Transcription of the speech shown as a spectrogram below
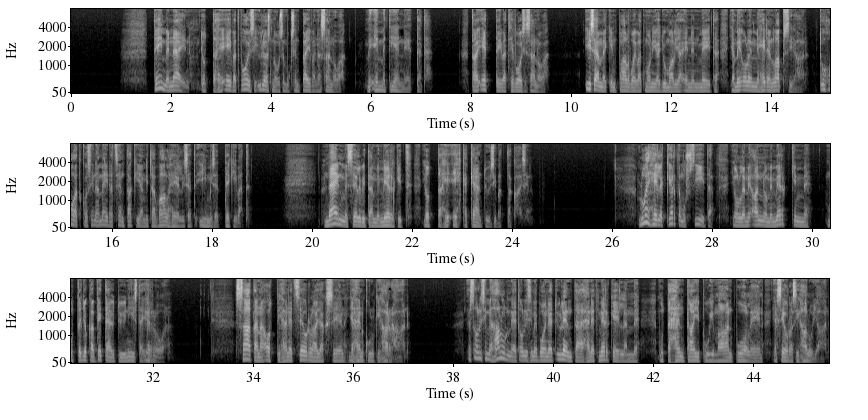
Teimme näin, jotta he eivät voisi ylösnousemuksen päivänä sanoa, me emme tienneet tätä. Tai etteivät he voisi sanoa, isämmekin palvoivat monia jumalia ennen meitä ja me olemme heidän lapsiaan. Tuhoatko sinä meidät sen takia, mitä valheelliset ihmiset tekivät? Näin me selvitämme merkit, jotta he ehkä kääntyisivät takaisin. Lue heille kertomus siitä, jolle me annoimme merkkimme, mutta joka vetäytyi niistä eroon. Saatana otti hänet seuraajakseen ja hän kulki harhaan. Jos olisimme halunneet, olisimme voineet ylentää hänet merkeillämme, mutta hän taipui maan puoleen ja seurasi halujaan.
